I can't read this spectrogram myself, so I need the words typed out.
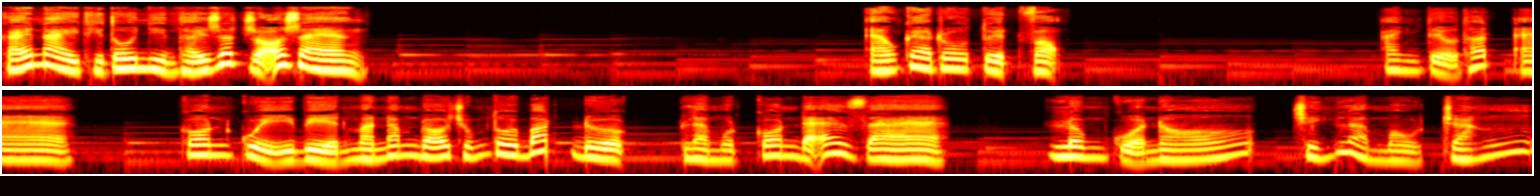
Cái này thì tôi nhìn thấy rất rõ ràng. Áo caro tuyệt vọng. Anh tiểu thất à, con quỷ biển mà năm đó chúng tôi bắt được là một con đã già. Lông của nó chính là màu trắng.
